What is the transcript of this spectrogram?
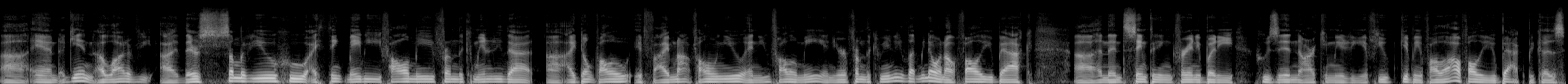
Uh, and again, a lot of uh, there's some of you who I think maybe follow me from the community that uh, I don't follow. If I'm not following you and you follow me and you're from the community, let me know and I'll follow you back. Uh, and then same thing for anybody who's in our community. If you give me a follow, I'll follow you back because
